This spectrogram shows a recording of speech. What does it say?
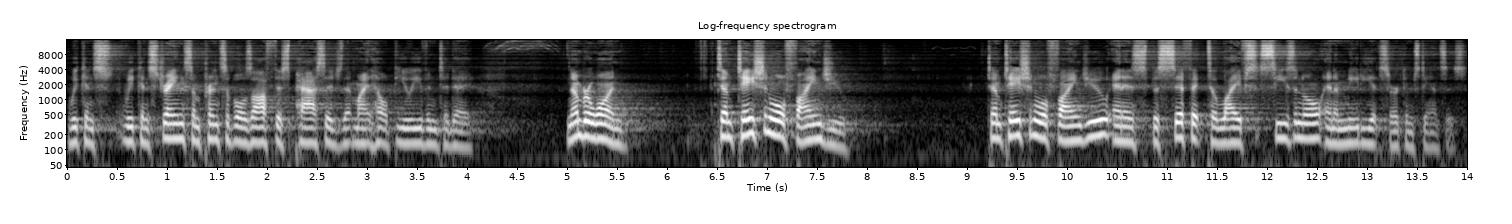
we can, we can strain some principles off this passage that might help you even today. Number one, temptation will find you. Temptation will find you and is specific to life's seasonal and immediate circumstances.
